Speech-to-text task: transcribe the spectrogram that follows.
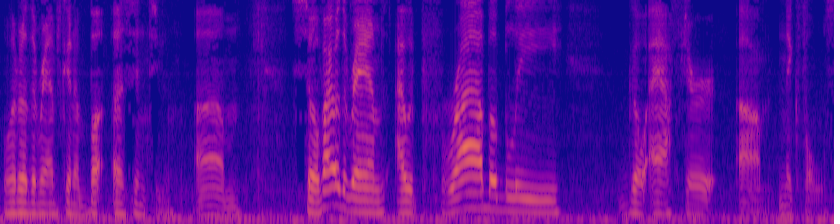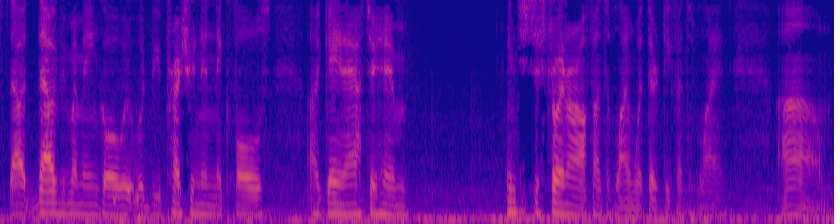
what are the Rams going to butt us into? Um, so if I were the Rams, I would probably go after um, Nick Foles. That that would be my main goal. It would be pressuring in Nick Foles, uh, getting after him, and just destroying our offensive line with their defensive line. Um,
